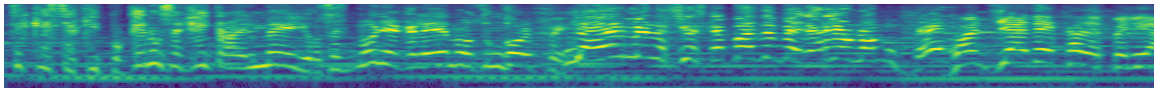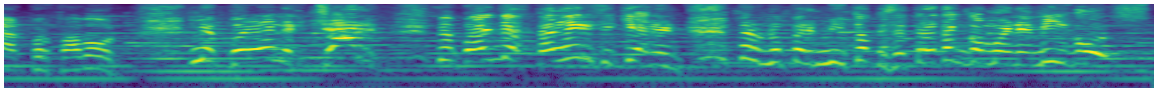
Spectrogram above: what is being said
¿Usted qué hace aquí? ¿Por qué no se quita del medio? Se expone a que le demos un golpe. Déjenmelo si es capaz de pegarle a una mujer. Juan, ya deja de pelear, por favor. Me pueden echar, me pueden despedir si quieren, pero no permito que se traten como enemigos.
